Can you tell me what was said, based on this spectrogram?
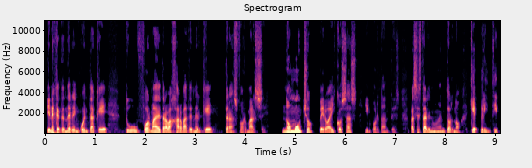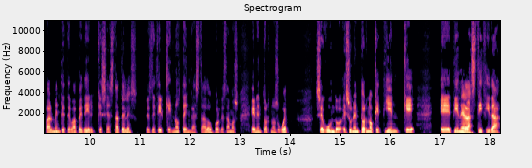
Tienes que tener en cuenta que tu forma de trabajar va a tener que transformarse. No mucho, pero hay cosas importantes. Vas a estar en un entorno que principalmente te va a pedir que sea stateless, es decir, que no tenga estado, porque estamos en entornos web. Segundo, es un entorno que tiene, que, eh, tiene elasticidad.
